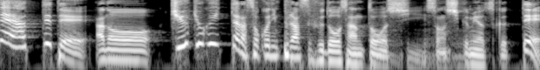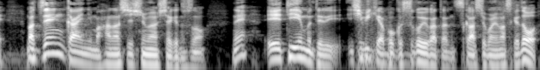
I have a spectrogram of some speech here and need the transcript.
なやってて、あのー究極言ったらそこにプラス不動産投資、その仕組みを作って、まあ、前回にも話しましたけど、その、ね、ATM って響きは僕すごい良かったんで使わせてもらいますけど、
